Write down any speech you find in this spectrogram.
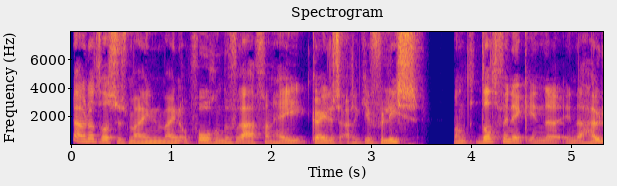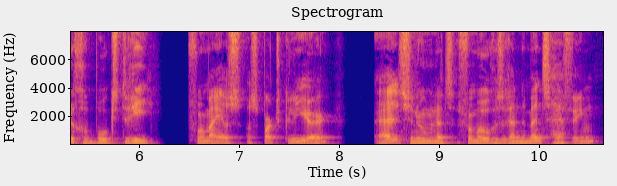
Nou, dat was dus mijn, mijn opvolgende vraag van, hey, kan je dus eigenlijk je verlies, want dat vind ik in de, in de huidige box 3, voor mij als, als particulier, hè, ze noemen het vermogensrendementsheffing,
